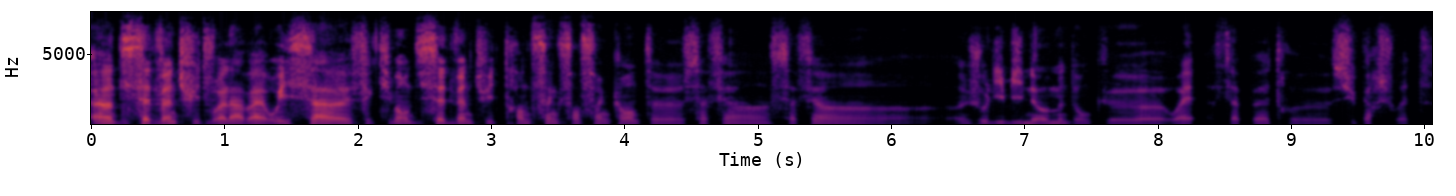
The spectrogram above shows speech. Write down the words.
Un 17-28, voilà, bah oui, ça, effectivement, 17-28, 35-150, heu, ça fait un ça fait un un joli binôme donc heu, ouais, ça peut être, heu, super chouette.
